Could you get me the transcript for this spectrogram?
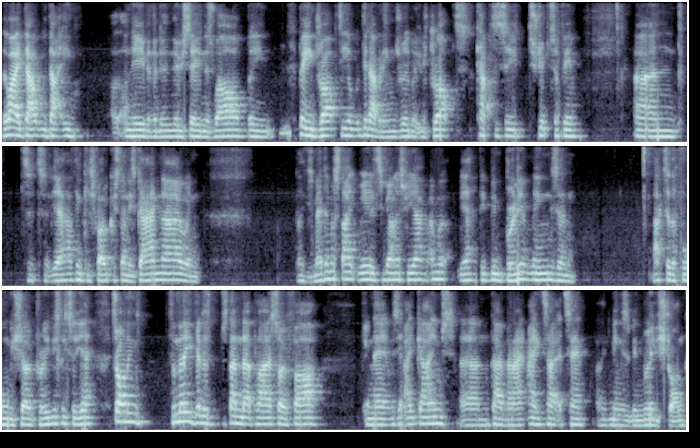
the way I with that in, on the eve of the new season as well, being being dropped. He did have an injury, but he was dropped. Captaincy stripped of him, and to, to, yeah, I think he's focused on his game now and he's made a mistake, really, to be honest with you. I'm, yeah, they've been brilliant, Mings, and back to the form we showed previously. So, yeah, so I think for me, Villa's standout player so far in there was it eight games? Um, gave him an eight out of 10. I think Mings has been really strong.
